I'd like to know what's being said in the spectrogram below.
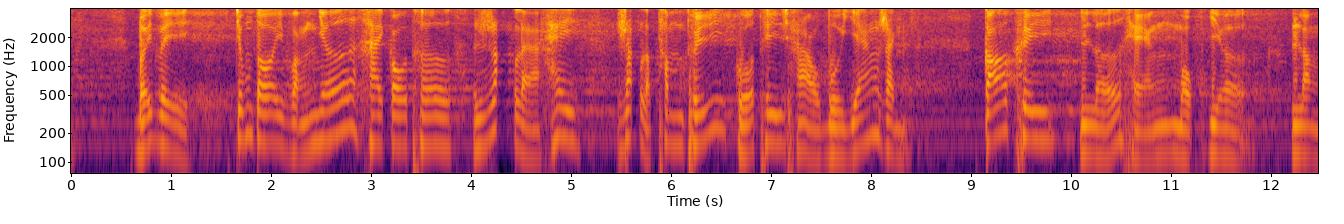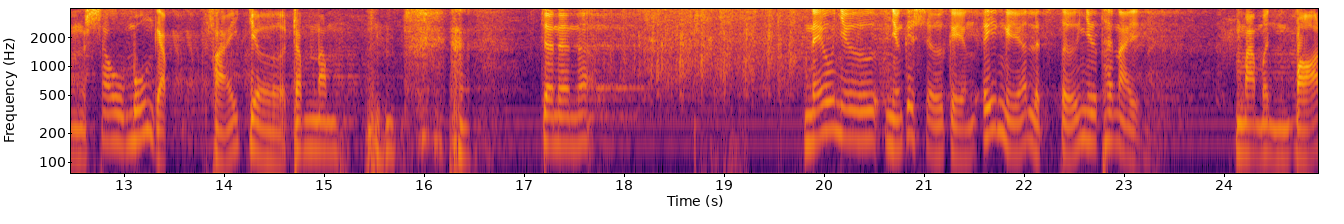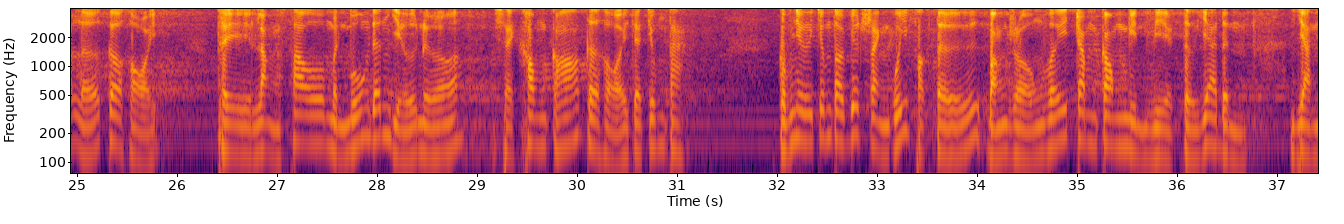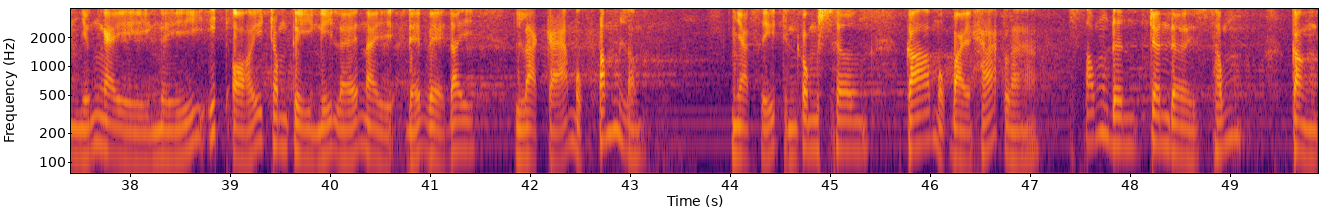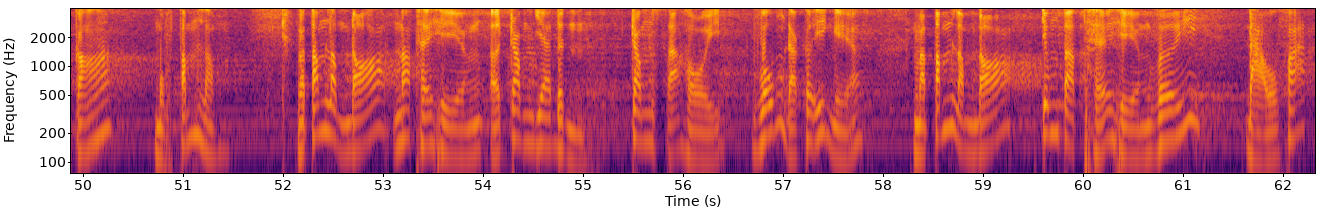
Bởi vì chúng tôi vẫn nhớ hai câu thơ rất là hay, rất là thâm thúy của thi hào bùi giáng rằng, có khi lỡ hẹn một giờ, lần sau muốn gặp phải chờ trăm năm. Cho nên á, nếu như những cái sự kiện ý nghĩa lịch sử như thế này mà mình bỏ lỡ cơ hội, thì lần sau mình muốn đến dự nữa sẽ không có cơ hội cho chúng ta. Cũng như chúng tôi biết rằng quý phật tử bận rộn với trăm công nghìn việc từ gia đình, dành những ngày nghỉ ít ỏi trong kỳ nghỉ lễ này để về đây là cả một tấm lòng. Nhạc sĩ trịnh công sơn có một bài hát là sống đến trên đời sống, cần có một tấm lòng và tấm lòng đó nó thể hiện ở trong gia đình, trong xã hội, vốn đã có ý nghĩa. Mà tấm lòng đó chúng ta thể hiện với đạo pháp,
